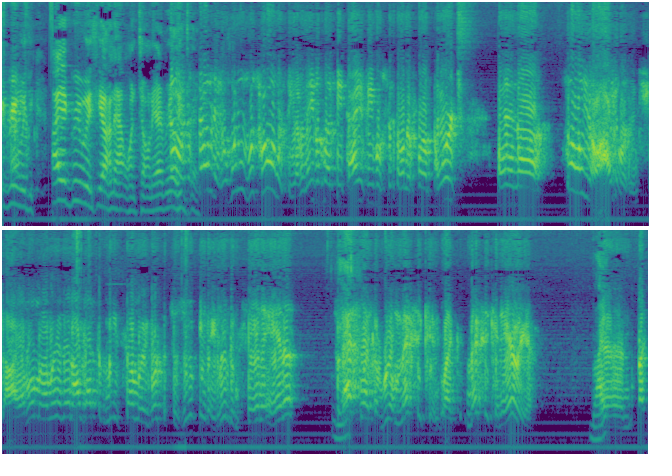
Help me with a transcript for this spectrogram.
agree with you. I agree with you on that one, Tony. I really no, do. Italian people sitting on their front porch, and uh, so you know, I wasn't shy of them. I went, and then I got to meet somebody who worked at Suzuki. They lived in Santa Ana. So that's like a real Mexican, like Mexican area. Right? And like,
